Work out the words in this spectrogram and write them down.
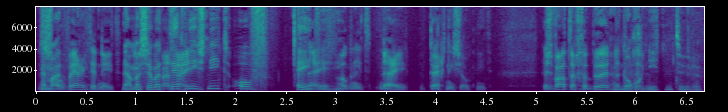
Nee, maar- Zo werkt het niet. Nou, maar zeg maar wij- technisch niet of ethisch Nee, ook niet. Nee, technisch ook niet. Dus wat er gebeurt Ja, nog niet natuurlijk.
